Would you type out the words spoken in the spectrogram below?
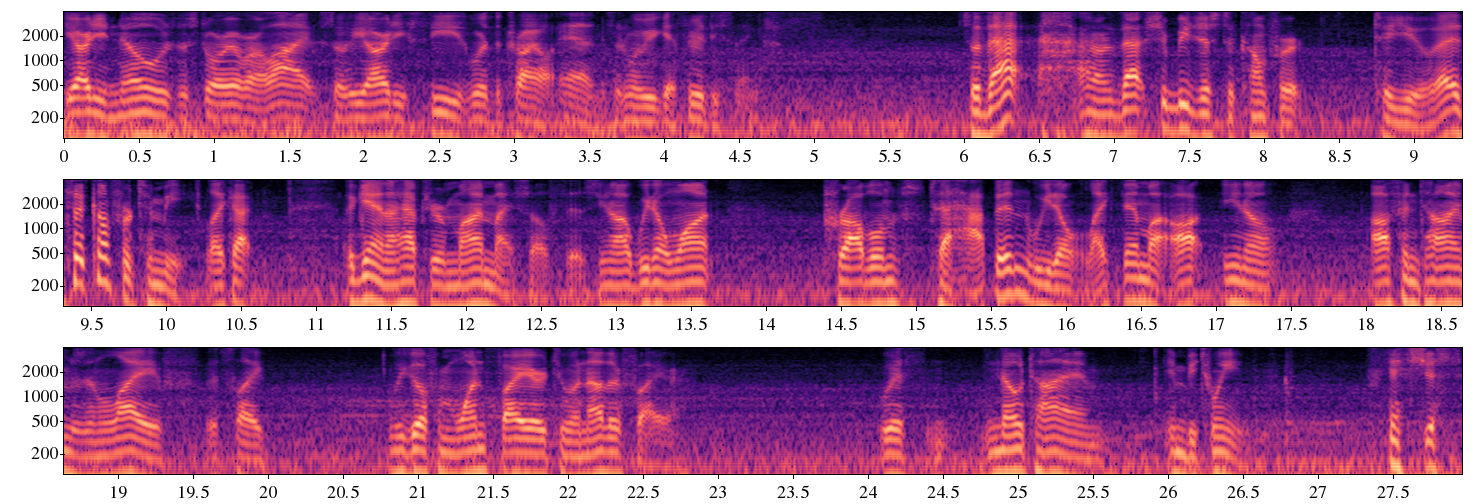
He already knows the story of our lives, so he already sees where the trial ends and when we get through these things. So that I don't know, that should be just a comfort to you. It's a comfort to me. Like I again, I have to remind myself this. You know, we don't want problems to happen. We don't like them. I, you know, oftentimes in life, it's like we go from one fire to another fire with no time in between. It's just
